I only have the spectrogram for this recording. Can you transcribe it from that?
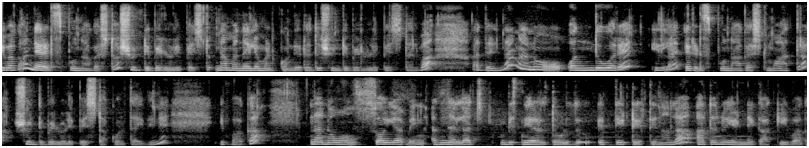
ಇವಾಗ ಒಂದು ಎರಡು ಸ್ಪೂನ್ ಆಗೋಷ್ಟು ಶುಂಠಿ ಬೆಳ್ಳುಳ್ಳಿ ಪೇಸ್ಟ್ ನಮ್ಮ ಮನೇಲೆ ಮಾಡ್ಕೊಂಡಿರೋದು ಶುಂಠಿ ಬೆಳ್ಳುಳ್ಳಿ ಪೇಸ್ಟ್ ಅಲ್ವಾ? ಅದರಿಂದ ನಾನು ಒಂದೂವರೆ ಇಲ್ಲ ಎರಡು ಸ್ಪೂನ್ ಆಗೋಷ್ಟು ಮಾತ್ರ ಶುಂಠಿ ಬೆಳ್ಳುಳ್ಳಿ ಪೇಸ್ಟ್ ಹಾಕ್ಕೊಳ್ತಾ ಇದ್ದೀನಿ. ಇವಾಗ ನಾನು ಸೋಯಾಬೀನ್ ಅದನ್ನೆಲ್ಲ ಬಿಸಿನೀರಲ್ಲಿ ತೊಳೆದು ಎತ್ತಿಟ್ಟಿರ್ತೀನಲ್ಲ, ಅದನ್ನು ಎಣ್ಣೆಗೆ ಹಾಕಿ ಇವಾಗ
